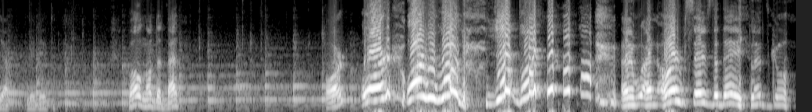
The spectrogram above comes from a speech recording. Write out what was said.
Yeah, they did. Well, not that bad. Or, or, or we won! yeah, boy! and, and Orb saves the day. Let's go.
